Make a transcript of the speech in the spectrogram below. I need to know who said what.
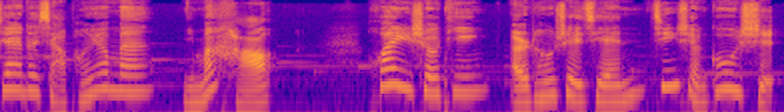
Speaker 1: 亲爱的小朋友们，你们好，欢迎收听儿童睡前精选故事。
